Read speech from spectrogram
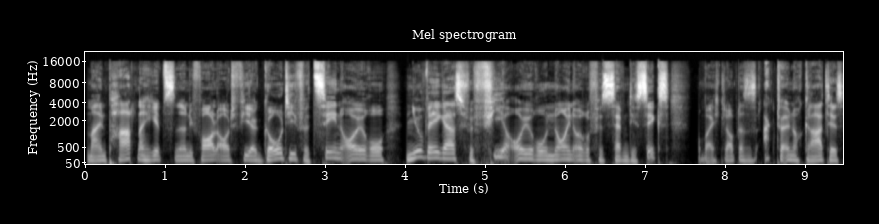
mein Partner, hier gibt es ne, die Fallout 4 GOTY für 10 Euro, New Vegas für 4 Euro, 9 Euro für 76 Wobei ich glaube, das ist aktuell noch gratis.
